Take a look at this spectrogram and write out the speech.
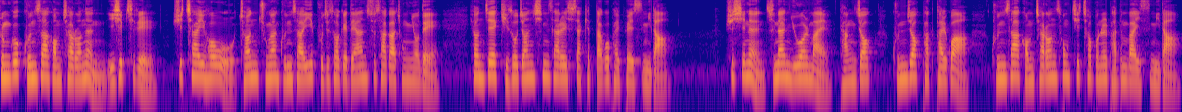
중국 군사검찰원은 27일 쉬차이 허우 전 중앙군사위 부주석에 대한 수사가 종료돼 현재 기소 전 심사를 시작했다고 발표했습니다. 쉬 씨는 지난 6월 말 당적, 군적 박탈과 군사검찰원 송치 처분을 받은 바 있습니다.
